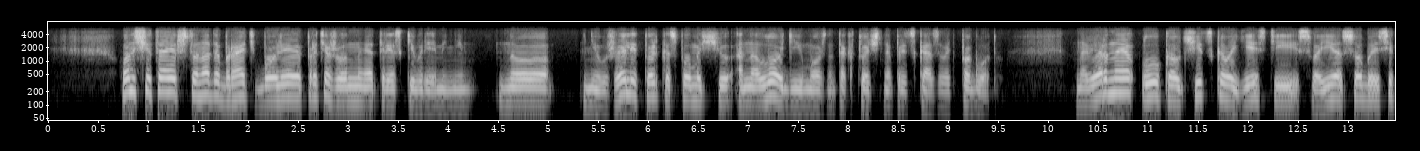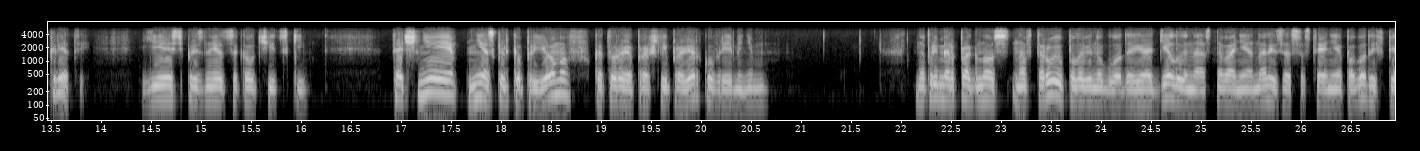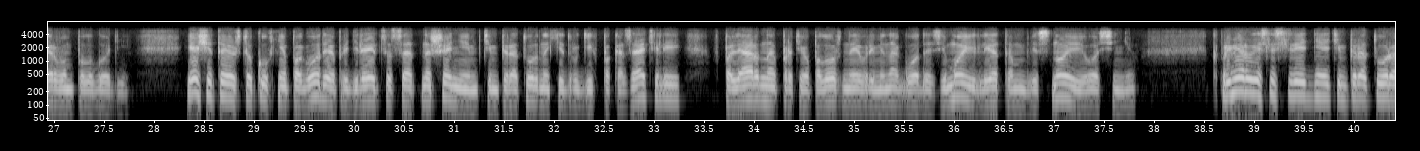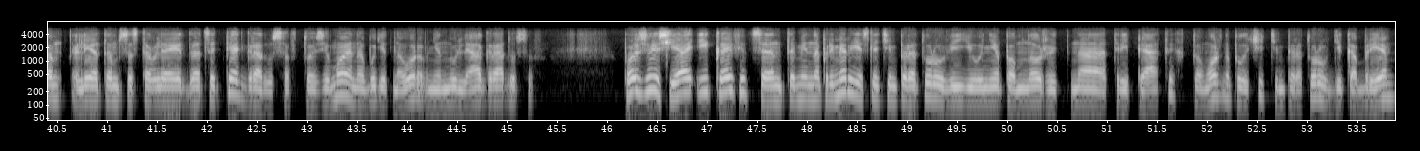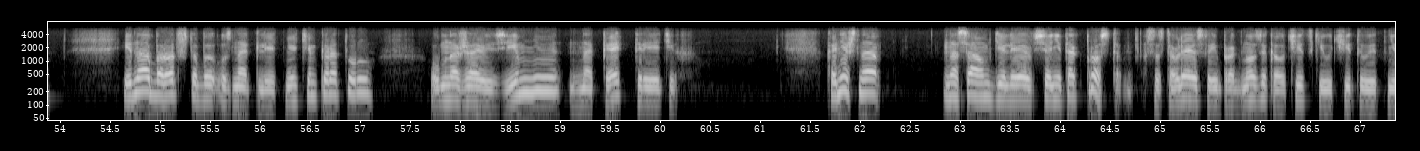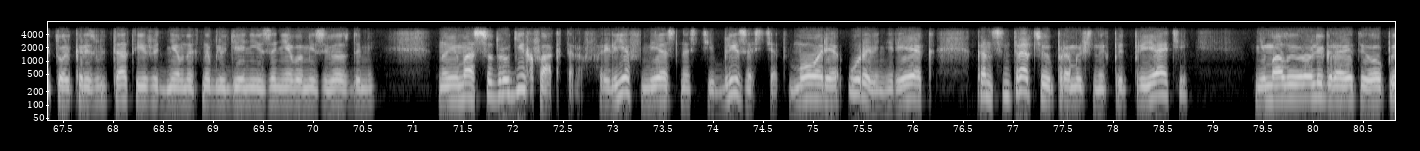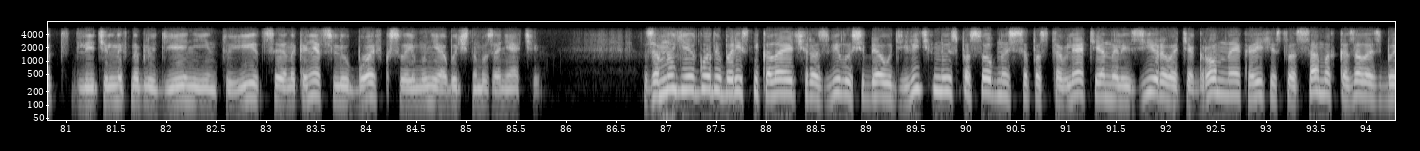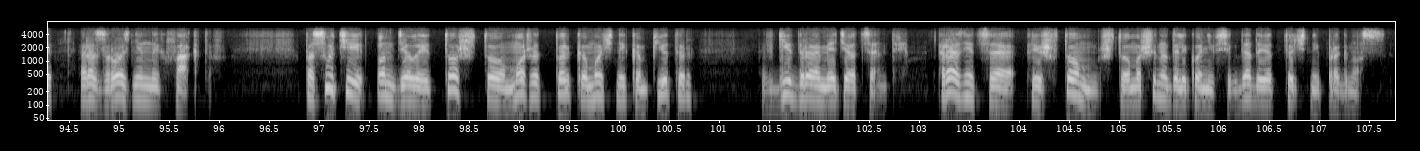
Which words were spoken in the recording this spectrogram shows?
Он считает, что надо брать более протяженные отрезки времени. Но неужели только с помощью аналогии можно так точно предсказывать погоду? Наверное, у Колчицкого есть и свои особые секреты. Есть, признается Колчицкий. Точнее, несколько приемов, которые прошли проверку временем. Например, прогноз на вторую половину года я делаю на основании анализа состояния погоды в первом полугодии. Я считаю, что кухня погоды определяется соотношением температурных и других показателей в полярно противоположные времена года, зимой летом, весной и осенью. К примеру, если средняя температура летом составляет 25 градусов, то зимой она будет на уровне 0 градусов. Пользуюсь я и коэффициентами. Например, если температуру в июне помножить на 3 пятых, то можно получить температуру в декабре. И наоборот, чтобы узнать летнюю температуру, умножаю зимнюю на 5 третьих. Конечно, на самом деле все не так просто. Составляя свои прогнозы, Колчицкий учитывает не только результаты ежедневных наблюдений за небом и звездами, но и массу других факторов – рельеф местности, близость от моря, уровень рек, концентрацию промышленных предприятий. Немалую роль играет и опыт длительных наблюдений, интуиция, наконец, любовь к своему необычному занятию. За многие годы Борис Николаевич развил у себя удивительную способность сопоставлять и анализировать огромное количество самых, казалось бы, разрозненных фактов. По сути, он делает то, что может только мощный компьютер в гидрометеоцентре. Разница лишь в том, что машина далеко не всегда дает точный прогноз.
